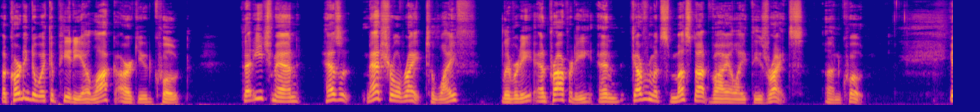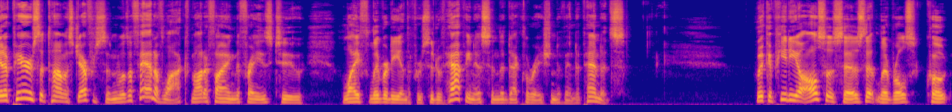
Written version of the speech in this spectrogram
According to Wikipedia, Locke argued, quote, that each man has a natural right to life, liberty, and property, and governments must not violate these rights. Unquote. It appears that Thomas Jefferson was a fan of Locke, modifying the phrase to life, liberty, and the pursuit of happiness in the Declaration of Independence. Wikipedia also says that liberals, quote,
